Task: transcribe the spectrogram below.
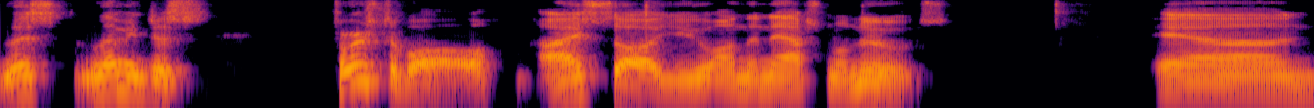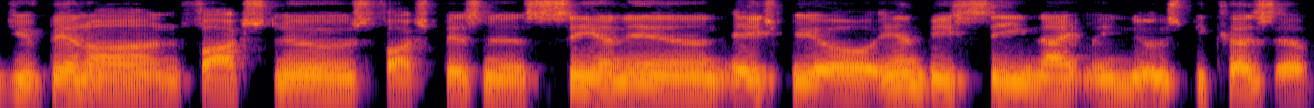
let's let me just first of all, I saw you on the national news, and you've been on Fox News, Fox Business, CNN, HBO, NBC nightly news because of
